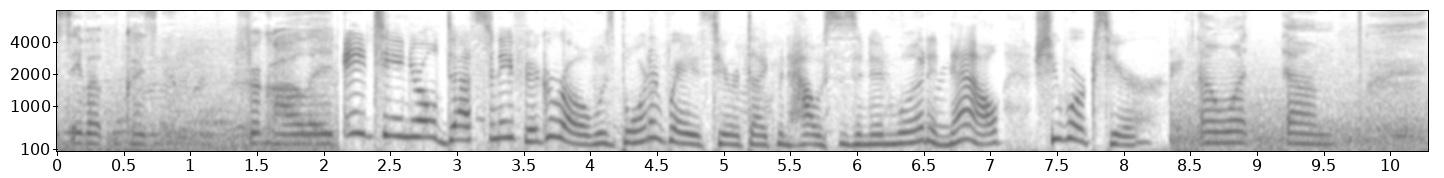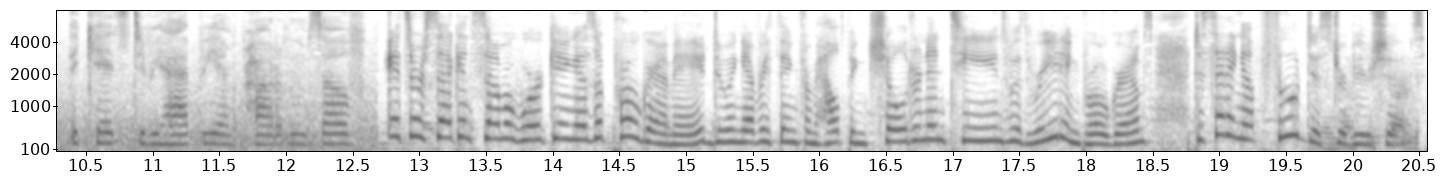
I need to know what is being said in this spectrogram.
save up because for college. 18 year old Destiny Figueroa was born and raised here at Dyckman Houses in Inwood, and now she works here. I want um, the kids to be happy and proud of themselves. It's her second summer working as a program aide, doing everything from helping children and teens with reading programs to setting up food distributions.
